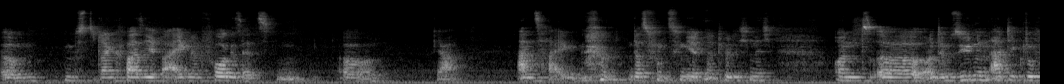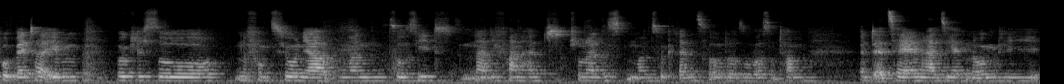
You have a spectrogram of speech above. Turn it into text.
ähm, müsste dann quasi ihre eigenen Vorgesetzten äh, ja, anzeigen. Das funktioniert natürlich nicht. Und, äh, und im Süden hat die Grupo Beta eben wirklich so eine Funktion, ja, wo man so sieht, na, die fahren halt Journalisten mal zur Grenze oder sowas und haben und erzählen halt, sie hätten irgendwie,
